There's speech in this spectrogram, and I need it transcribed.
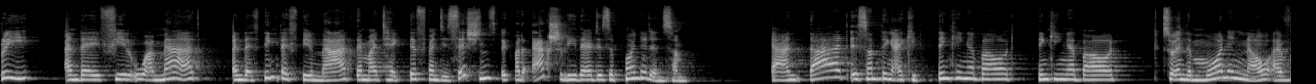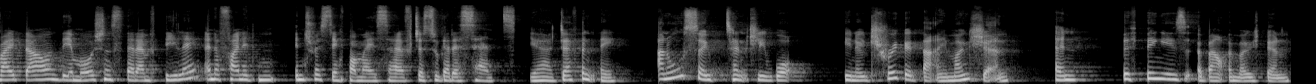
three and they feel, oh, I'm mad, and they think they feel mad, they might take different decisions because actually they're disappointed in something. And that is something I keep thinking about, thinking about. So in the morning now, I write down the emotions that I'm feeling and I find it interesting for myself just to get a sense. Yeah, definitely. And also potentially what, you know, triggered that emotion. And the thing is about emotion,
